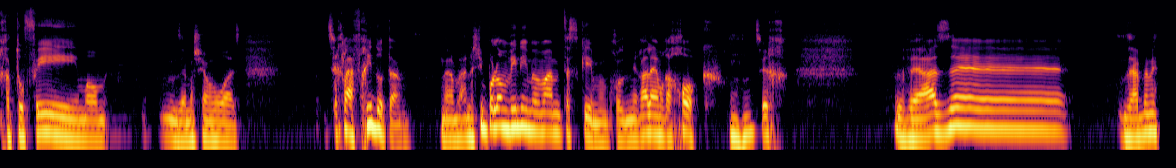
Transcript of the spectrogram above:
מחטופים, או... זה מה שהם אמרו אז. צריך להפחיד אותם. אנשים פה לא מבינים במה הם מתעסקים, נראה להם רחוק. Mm-hmm. צריך... ואז אה, זה היה באמת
